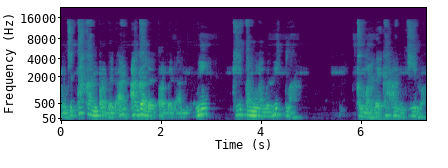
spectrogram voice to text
menciptakan perbedaan agar dari perbedaan ini kita mengambil hikmah kemerdekaan jiwa.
